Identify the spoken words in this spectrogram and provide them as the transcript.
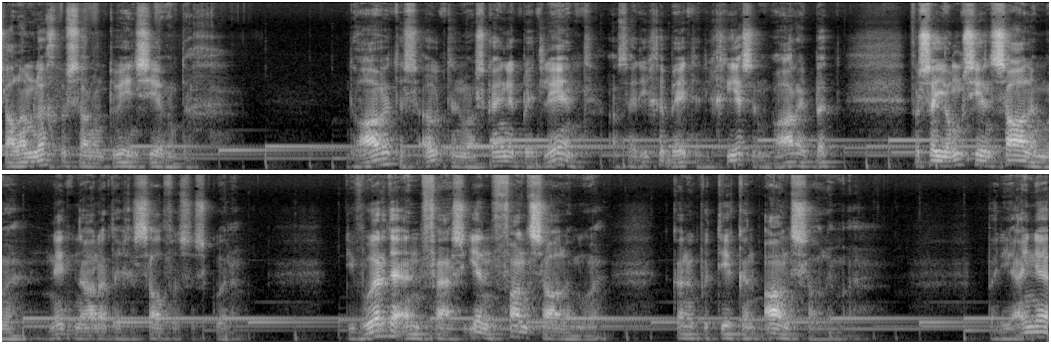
Psalmlig vir Psalm 72. Dawid is oud en waarskynlik bedlêend as hy die gebed in die gees en waarheid bid vir sy jong seun Salomo net nadat hy gesalf is as koning. Die woorde in vers 1 van Salomo kan ook beteken aan Salomo. By die einde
